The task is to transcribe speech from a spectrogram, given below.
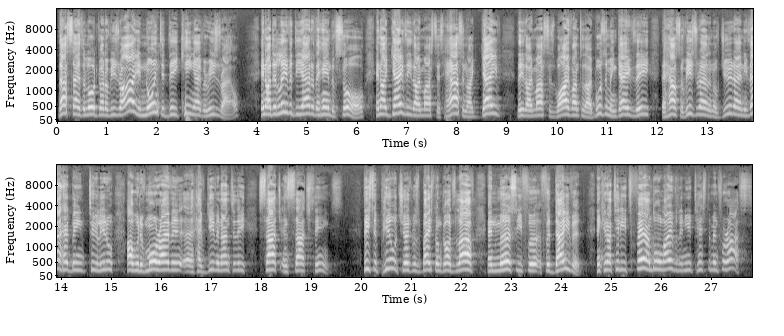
Thus saith the Lord God of Israel, I anointed thee king over Israel, And I delivered thee out of the hand of Saul, and I gave thee thy master's house, and I gave thee thy master's wife unto thy bosom, and gave thee the house of Israel and of Judah. And if that had been too little, I would have moreover uh, have given unto thee such and such things. This appeal, church, was based on God's love and mercy for, for David. And can I tell you, it's found all over the New Testament for us.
